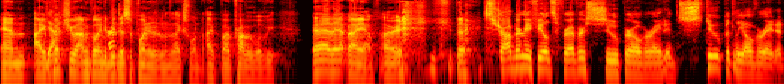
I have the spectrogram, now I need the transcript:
and I Yeah. bet you I'm going to be disappointed in the next one. I, I probably will be. Yeah, there- I am. All right. Strawberry Fields Forever. Super overrated. Stupidly overrated.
